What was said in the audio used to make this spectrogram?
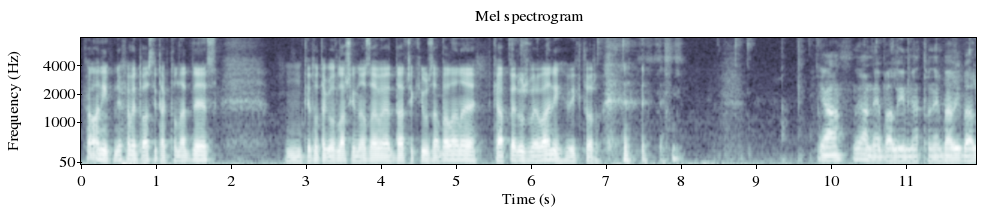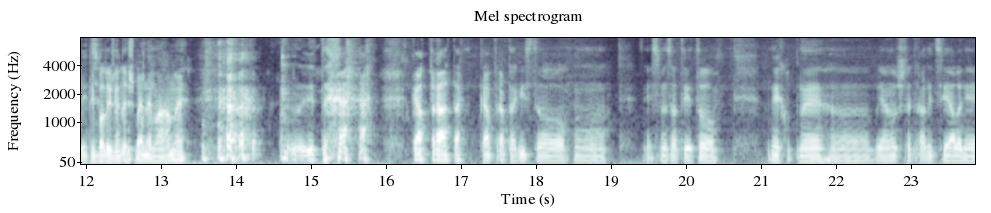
chalani, necháme to asi takto na dnes. Hm, keď to tak odlaším na záver, dáčiky už zabalené, kaper už ve vani, Viktor. Ja, ja nebalím, ja to nebaví baliť. Ty balíš iné šmaky. máme. kapra, tak, kapra takisto uh, nie sme za tieto nechutné uh, vianočné tradície, ale nie,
